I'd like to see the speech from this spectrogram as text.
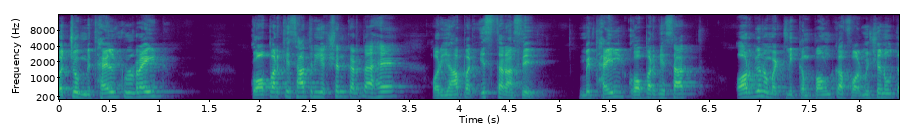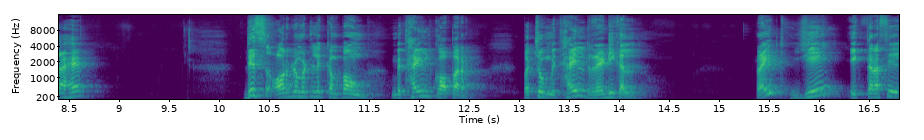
बच्चों मिथाइल क्लोराइड कॉपर के साथ रिएक्शन करता है, और यहाँ पर इस तरह से मिथाइल कॉपर के साथ ऑर्गेनोमेटलिक कंपाउंड का फॉर्मेशन होता है। This organometallic compound methyl copper बच्चों मिथाइल रेडिकल राइट ये एक तरह से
